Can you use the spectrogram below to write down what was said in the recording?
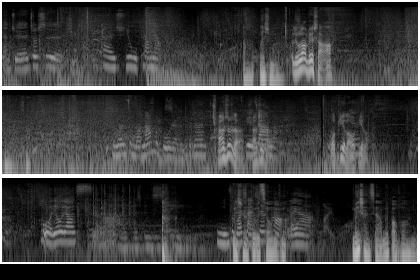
感觉就是太虚无缥缈。啊？为什么？流浪没闪啊！你们怎么那么多人？在那全是人，全是人。我毙了，我毙了。我又要死了。你怎么闪现跑了呀？没闪现，我没保护好你，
